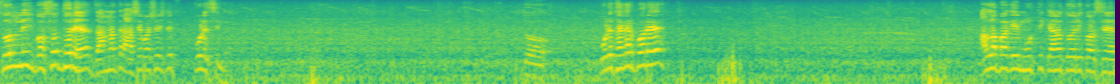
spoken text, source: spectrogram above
চল্লিশ বছর ধরে জান্নাতের আশেপাশে এসে পড়েছিল। তো পড়ে থাকার পরে আল্লাপাক এই মূর্তি কেন তৈরি করছেন,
